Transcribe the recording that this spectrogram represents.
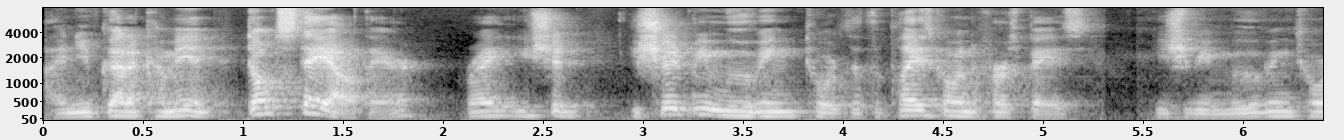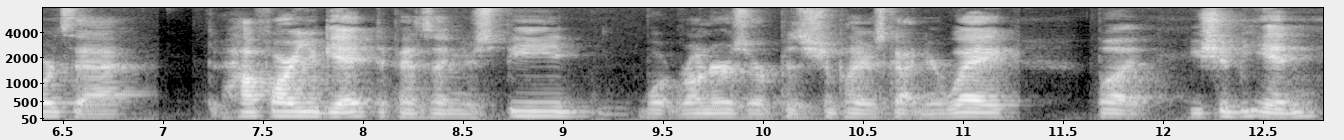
and you've got to come in. Don't stay out there right? You should you should be moving towards if the play's going to first base, you should be moving towards that. How far you get depends on your speed, what runners or position players got in your way, but you should be in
